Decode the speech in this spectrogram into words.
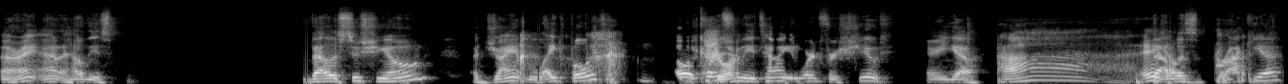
all right, how the hell do you. Valisucion, a giant light bullet. Oh, it comes Sure. from the Italian word for shoot. There you go. ah, there you go. Valis Brachia.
